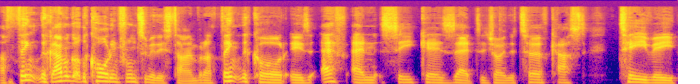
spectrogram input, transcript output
I think the, I haven't got the code in front of me this time, but I think the code is FNCKZ to join the Turfcast TV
